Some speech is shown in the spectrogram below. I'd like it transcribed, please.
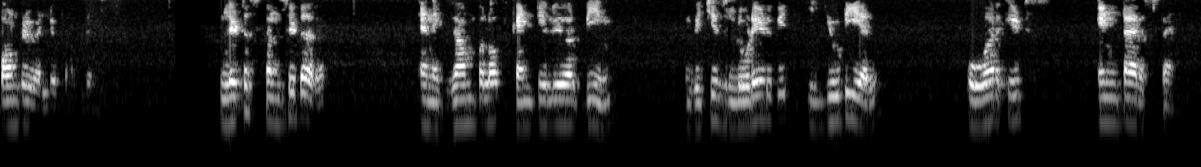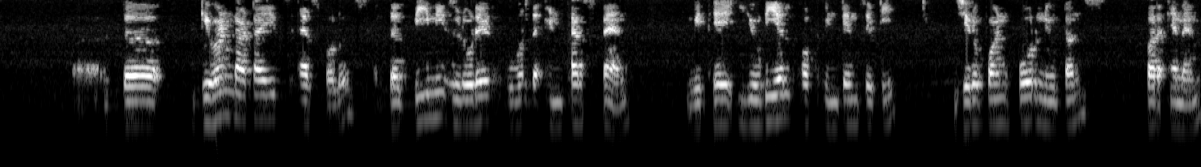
boundary value problems. Let us consider an example of cantilever beam which is loaded with UDL over its entire span. Uh, the given data is as follows. The beam is loaded over the entire span with a UDL of intensity 0.4 newtons per mm.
